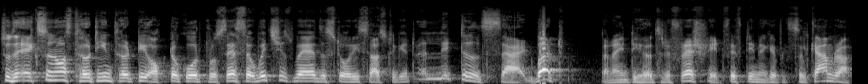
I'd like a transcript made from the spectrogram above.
So the Exynos 1330 octa-core processor, which is where the story starts to get a little sad, but the 90 Hz refresh rate, 50 megapixel camera,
